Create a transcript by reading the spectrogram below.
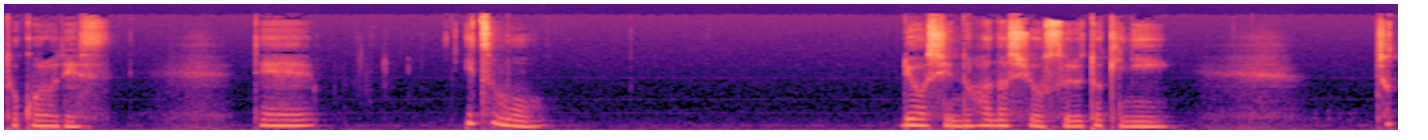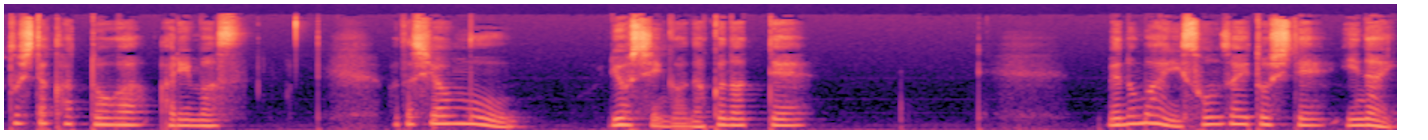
ところです。でいつも両親の話をするときにちょっとした葛藤があります。私はもう両親が亡くなって目の前に存在としていない。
